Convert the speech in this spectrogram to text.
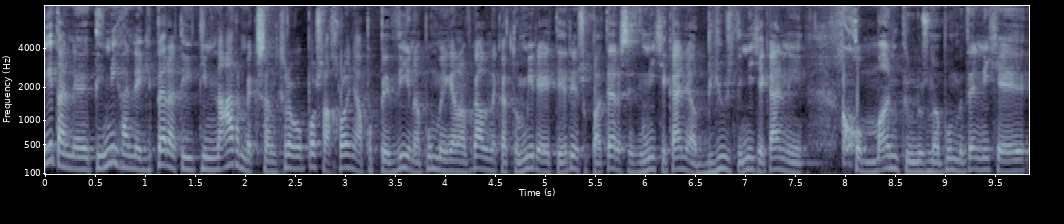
Ήτανε, την είχαν εκεί πέρα, την άρμεξαν ξέρω εγώ πόσα χρόνια από παιδί να πούμε για να βγάλουν εκατομμύρια εταιρείες. Ο πατέρας την είχε κάνει abuse, την είχε κάνει χωμάντιλου να πούμε, δεν είχε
